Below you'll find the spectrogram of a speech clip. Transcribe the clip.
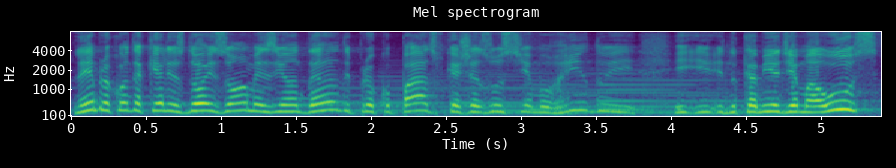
Lembra quando aqueles dois homens iam andando e preocupados porque Jesus tinha morrido e, e, e, no caminho de Emaús?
